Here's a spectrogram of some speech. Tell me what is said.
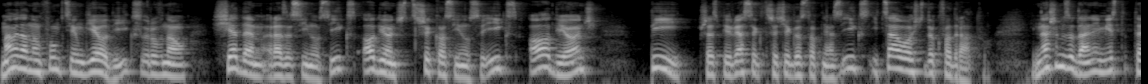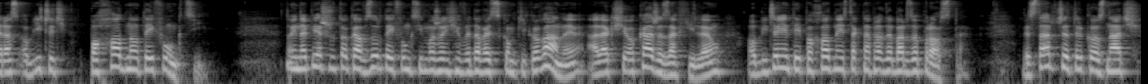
Mamy daną funkcję g od x równą 7 razy sinus x, odjąć 3 kosinusy x, odjąć pi przez pierwiastek trzeciego stopnia z x i całość do kwadratu. I naszym zadaniem jest teraz obliczyć pochodną tej funkcji. No i na pierwszy rzut oka wzór tej funkcji może się wydawać skomplikowany, ale jak się okaże za chwilę, obliczenie tej pochodnej jest tak naprawdę bardzo proste. Wystarczy tylko znać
